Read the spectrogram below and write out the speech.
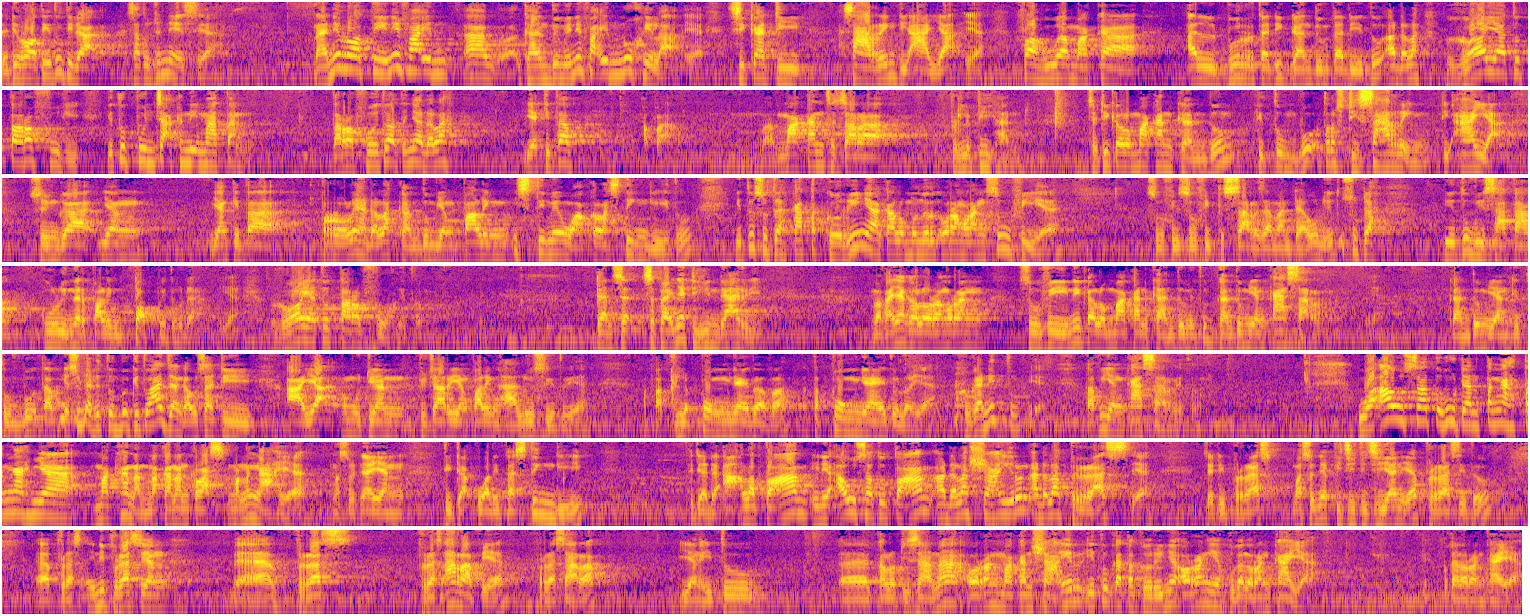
Jadi roti itu tidak satu jenis ya. Nah ini roti ini fa'in uh, gandum ini fa'in nuhila ya. Jika disaring diayak ya, fahuwa maka albur tadi gandum tadi itu adalah ghayatut tarafuhi. Itu puncak kenikmatan. Tarafuh itu artinya adalah ya kita apa? makan secara berlebihan. Jadi kalau makan gandum ditumbuk terus disaring, diayak sehingga yang yang kita peroleh adalah gandum yang paling istimewa kelas tinggi itu itu sudah kategorinya kalau menurut orang-orang sufi ya. Sufi-sufi besar zaman dahulu itu sudah itu wisata kuliner paling top itu udah ya. Royatu tarafuh itu. Dan se sebaiknya dihindari. Makanya kalau orang-orang sufi ini kalau makan gandum itu gandum yang kasar gandum yang ditumbuk tapi ya sudah ditumbuk gitu aja nggak usah diayak kemudian dicari yang paling halus gitu ya. Apa gelepungnya itu apa? Tepungnya itu loh ya. Bukan itu ya tapi yang kasar itu. Wa ausatuhu dan tengah-tengahnya makanan makanan kelas menengah ya. Maksudnya yang tidak kualitas tinggi. Jadi ada alat ta'am ini ausatu ta'am adalah syairun adalah beras ya jadi beras, maksudnya biji-bijian ya beras itu. Uh, beras ini beras yang uh, beras beras Arab ya, beras Arab yang itu uh, kalau di sana orang makan syair itu kategorinya orang yang bukan orang kaya, bukan orang kaya.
